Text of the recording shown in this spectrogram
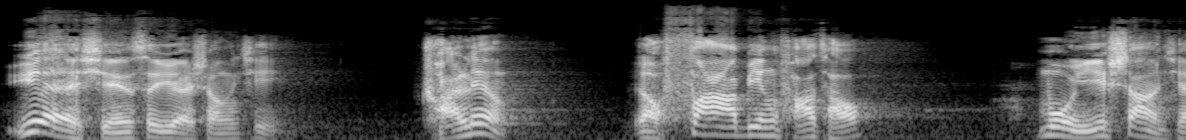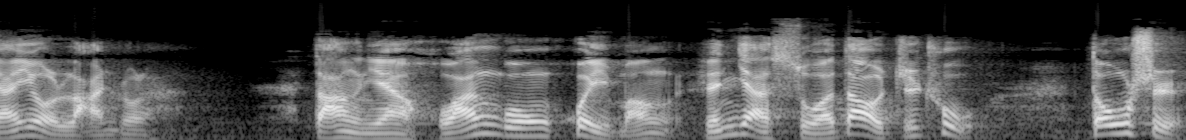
越寻思越生气，传令。要发兵伐曹，穆仪上前又拦住了。当年桓公会盟，人家所到之处都是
